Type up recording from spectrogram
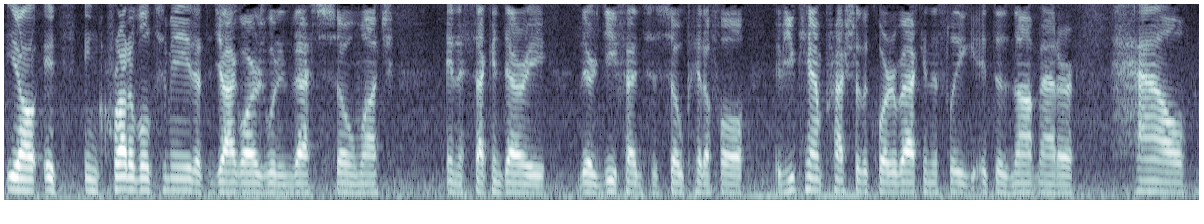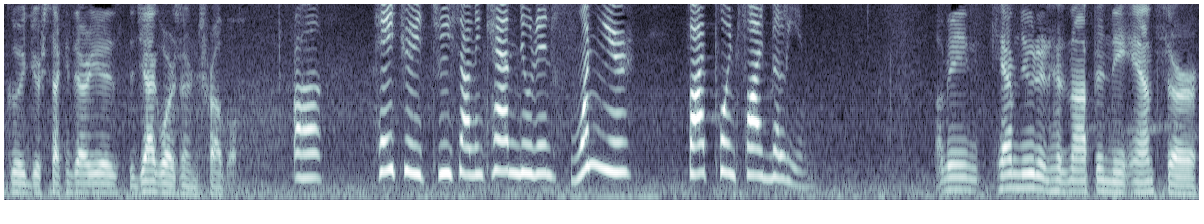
You know, it's incredible to me that the Jaguars would invest so much in a secondary. Their defense is so pitiful. If you can't pressure the quarterback in this league, it does not matter how good your secondary is. The Jaguars are in trouble. Uh, Patriots re-signing Cam Newton, one year, 5.5 million. I mean, Cam Newton has not been the answer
